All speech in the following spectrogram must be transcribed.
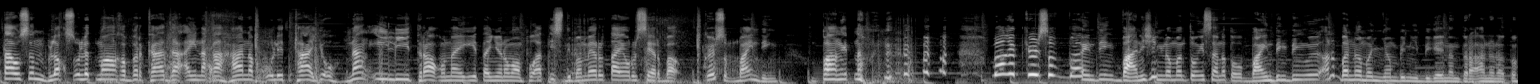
1,000 blocks ulit mga kabarkada ay nakahanap ulit tayo ng Elytra. Kung nakikita nyo naman po, at least di ba meron tayong reserva. Curse of Binding. Pangit naman. Bakit Curse of Binding? Vanishing naman tong isa na to. Binding din. Ano ba naman niyang binibigay ng dra ano na to?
